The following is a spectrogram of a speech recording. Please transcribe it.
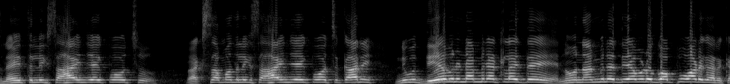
స్నేహితులకి సహాయం చేయకపోవచ్చు రక్ష సంబంధులకి సహాయం చేయకపోవచ్చు కానీ నువ్వు దేవుని నమ్మినట్లయితే నువ్వు నమ్మిన దేవుడు గొప్పవాడు కనుక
